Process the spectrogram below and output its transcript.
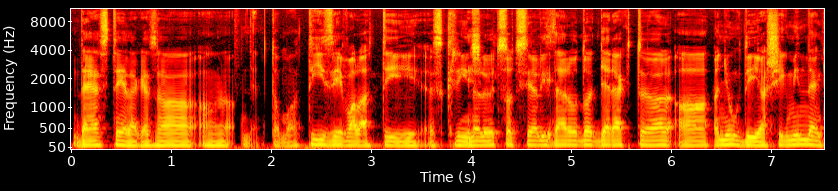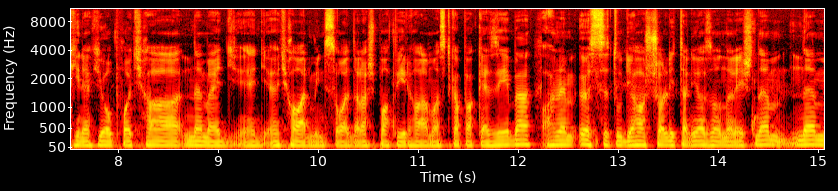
de ez tényleg ez a, a nem tudom, a tíz év alatti screen előtt szocializálódott gyerektől a, a nyugdíjasig mindenkinek jobb, hogyha nem egy, egy, egy 30 oldalas papírhalmazt kap a kezébe, hanem össze tudja hasonlítani azonnal, és nem, nem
